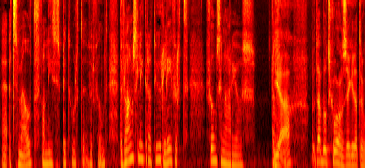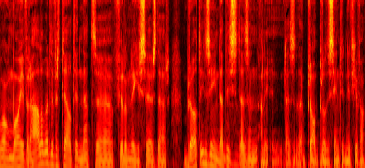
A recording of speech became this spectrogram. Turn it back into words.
Het Smelt van Lise Spit wordt verfilmd. De Vlaamse literatuur levert filmscenario's. Dat ja, maar dat wil gewoon zeggen dat er gewoon mooie verhalen worden verteld en dat eh, filmregisseurs daar brood in zien. Dat is, dat is een, allee, dat is een pro- producent in dit geval.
